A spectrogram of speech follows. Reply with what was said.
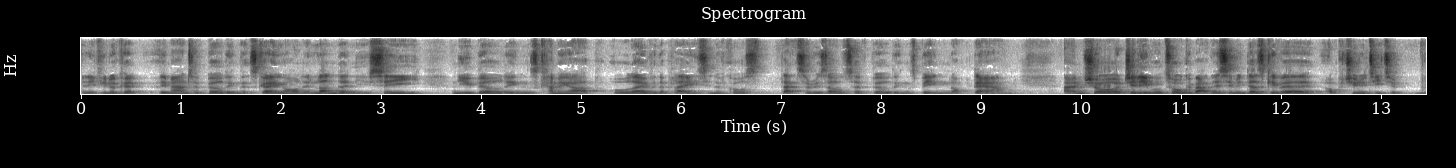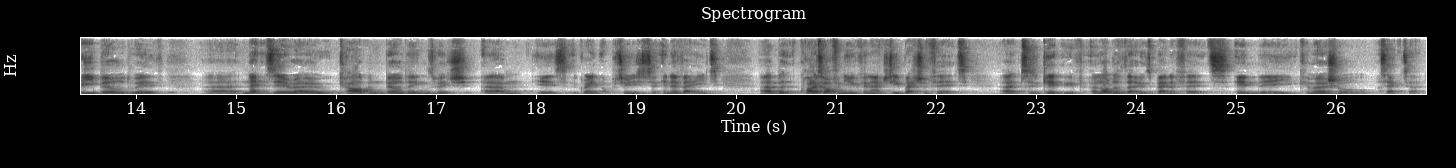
And if you look at the amount of building that's going on in London, you see new buildings coming up all over the place. And of course, that's a result of buildings being knocked down. I'm sure Gilly will talk about this. I mean, it does give an opportunity to rebuild with uh, net zero carbon buildings, which um, is a great opportunity to innovate. Uh, but quite often you can actually retrofit uh, to give a lot of those benefits in the commercial sector.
